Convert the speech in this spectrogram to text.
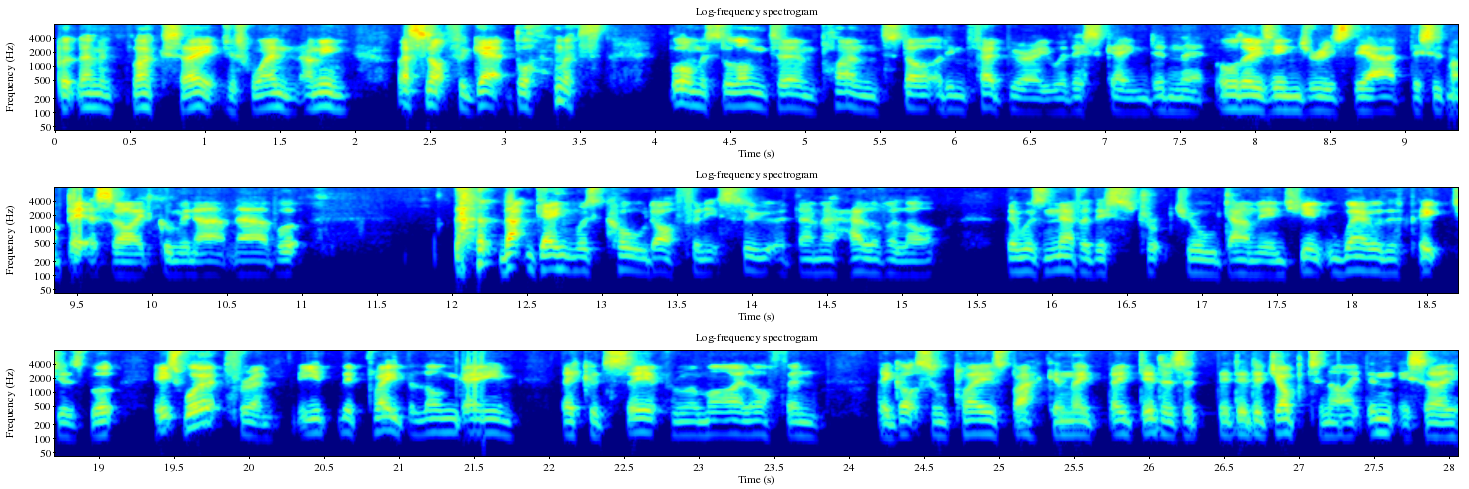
but then, like I say, it just went. I mean, let's not forget Bournemouth. Bournemouth's long-term plan started in February with this game, didn't it? All those injuries they had. This is my bitter side coming out now, but that game was called off, and it suited them a hell of a lot. There was never this structural damage. Where were the pictures? But it's worked for them. They played the long game. They could see it from a mile off, and they got some players back, and they, they did as a, they did a job tonight, didn't they? So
